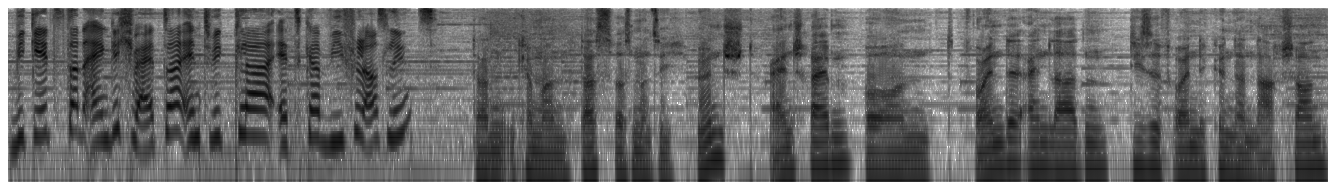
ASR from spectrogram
Wie geht's dann eigentlich weiter? Entwickler Edgar Wiefel aus Linz? Dann kann man das, was man sich wünscht, reinschreiben und Freunde einladen. Diese Freunde können dann nachschauen,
